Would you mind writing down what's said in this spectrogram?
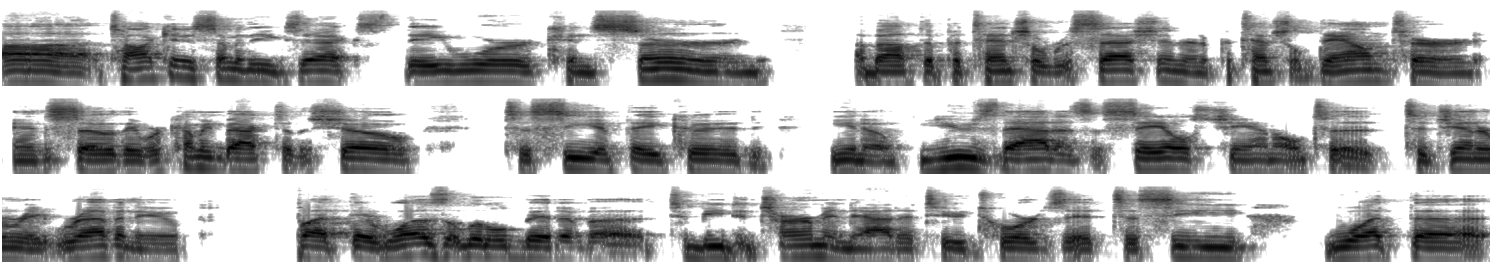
uh, talking to some of the execs, they were concerned about the potential recession and a potential downturn, and so they were coming back to the show to see if they could, you know, use that as a sales channel to to generate revenue. But there was a little bit of a to be determined attitude towards it to see what the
